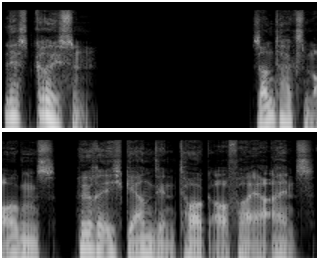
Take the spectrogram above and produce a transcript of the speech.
lässt grüßen. Sonntags morgens höre ich gern den Talk auf HR1.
